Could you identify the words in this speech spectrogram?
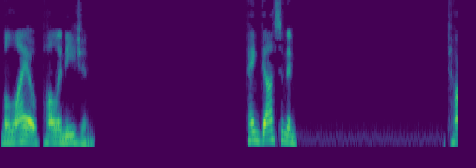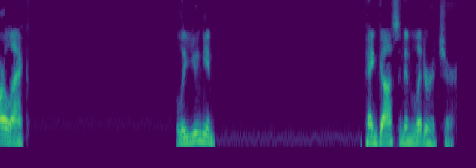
Malayo-Polynesian Pangasinan. Tarlac. La Union. Pangasinan literature.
